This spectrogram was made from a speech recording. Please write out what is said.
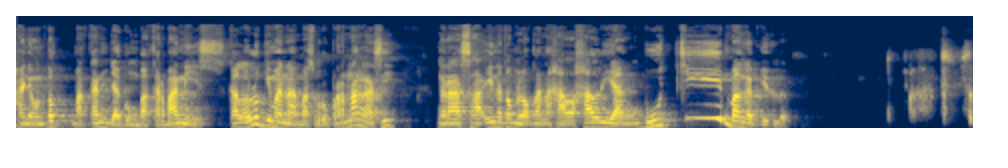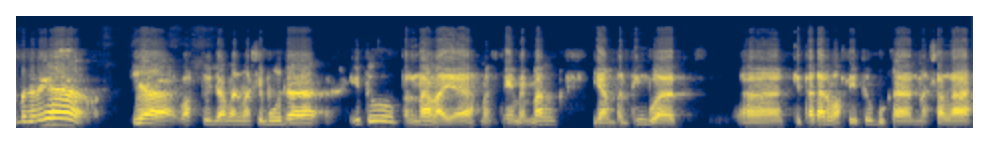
hanya untuk makan jagung bakar manis. Kalau lu gimana Mas Bro? Pernah nggak sih ngerasain atau melakukan hal-hal yang bucin banget gitu loh? Sebenarnya ya waktu zaman masih muda itu pernah lah ya. Maksudnya memang yang penting buat eh, kita kan waktu itu bukan masalah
